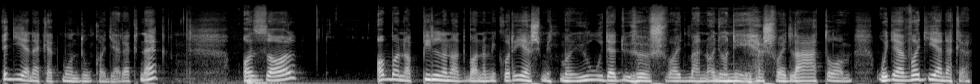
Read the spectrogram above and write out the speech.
Egy ilyeneket mondunk a gyereknek, azzal abban a pillanatban, amikor ilyesmit mond, jó, de dühös vagy, már nagyon éhes vagy, látom, ugye, vagy ilyeneket,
